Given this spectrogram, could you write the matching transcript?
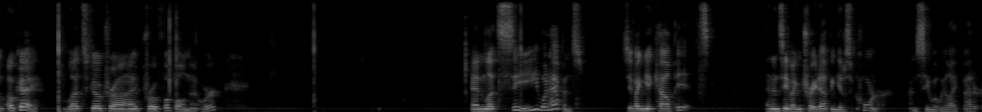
Um, okay, let's go try Pro Football Network. And let's see what happens. See if I can get Kyle Pitts. And then see if I can trade up and get us a corner and see what we like better.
